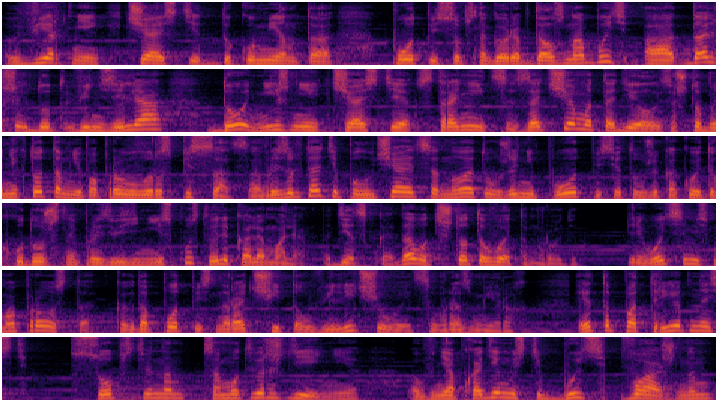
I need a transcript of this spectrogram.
в верхней части документа подпись, собственно говоря, должна быть, а дальше идут вензеля до нижней части страницы. Зачем это делается? Чтобы никто там не попробовал расписаться. А в результате получается, ну, это уже не подпись, это уже какое-то художественное произведение искусства или каля-маля детское, да, вот что-то в этом роде. Переводится весьма просто. Когда подпись нарочито увеличивается в размерах, это потребность в собственном самоутверждении, в необходимости быть важным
